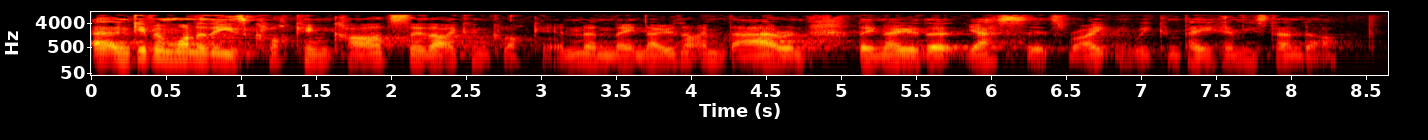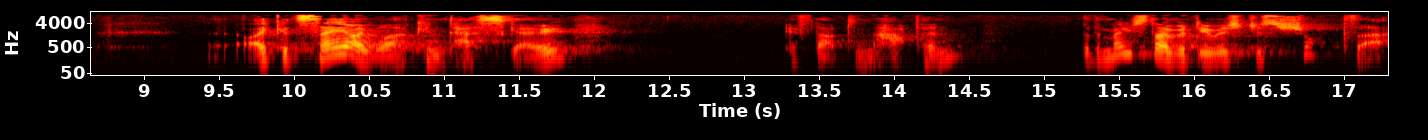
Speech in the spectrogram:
uh, and given one of these clocking cards so that I can clock in and they know that I'm there and they know that yes, it's right we can pay him, he's turned up. I could say I work in Tesco if that didn't happen, but the most I would do is just shop there.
